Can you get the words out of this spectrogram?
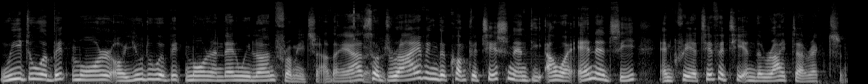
we do a bit more or you do a bit more and then we learn from each other yeah? So driving the competition and the our energy and creativity in the right direction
